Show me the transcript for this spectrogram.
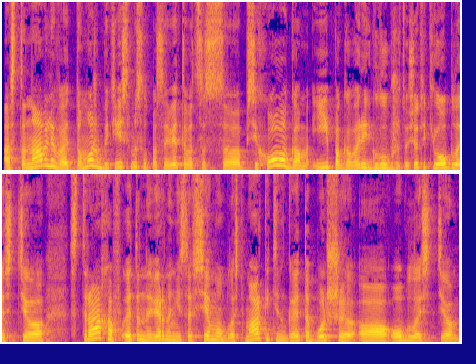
останавливает, то, может быть, есть смысл посоветоваться с психологом и поговорить глубже. То есть все-таки область э, страхов – это, наверное, не совсем область маркетинга, это больше э, область э,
